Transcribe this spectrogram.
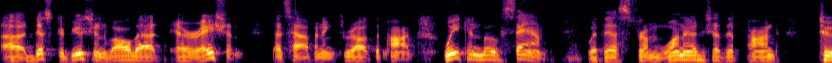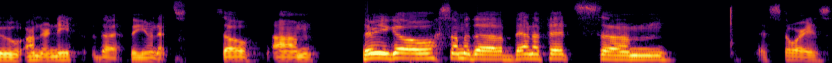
uh, distribution of all that aeration that's happening throughout the pond. We can move sand with this from one edge of the pond to underneath the, the units. So um, there you go, some of the benefits, um, stories.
